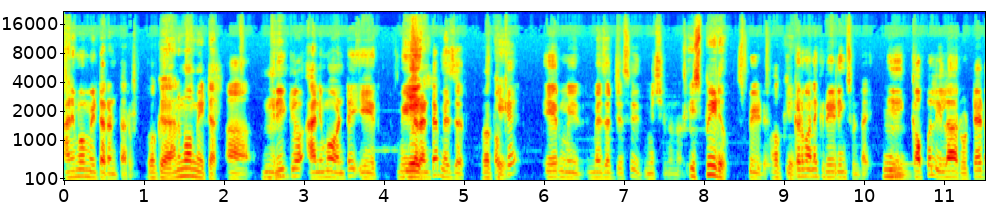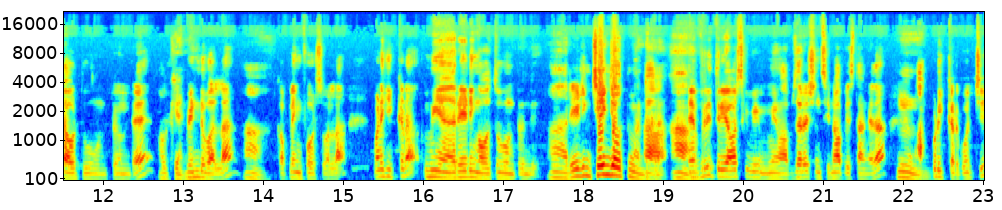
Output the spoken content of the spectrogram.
అనిమోమీటర్ అంటారు. Okay anemometer. గ్రీక్లో అనిమో అంటే ఎయిర్. మీటర్. అంటే మెజర్ ఓకే. ఎయిర్ మెజర్ చేసి మిషన్ ఈ స్పీడ్. స్పీడ్. ఇక్కడ మనకి రీడింగ్స్ ఉంటాయి. ఈ. కపుల్ ఇలా రొటేట్ అవుతూ ఉంటుంటే విండ్ వల్ల కప్లింగ్ ఫోర్స్ వల్ల మనకి ఇక్కడ మీ రీడింగ్ అవుతూ ఉంటుంది. రీడింగ్ చేంజ్ ఆ, ఎవ్రీ త్రీ అవర్స్కి మేము అబ్జర్వేషన్ సినాప్ ఇస్తాం కదా అప్పుడు ఇక్కడికి వచ్చి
